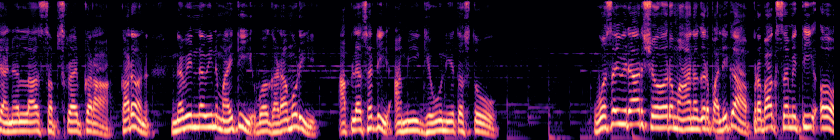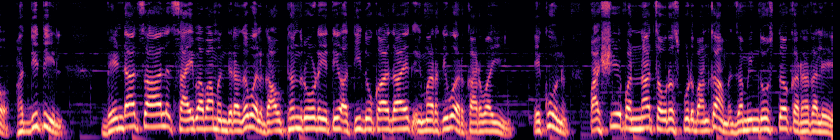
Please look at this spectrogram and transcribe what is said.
चॅनलला सबस्क्राईब करा कारण नवीन नवीन माहिती व घडामोडी आपल्यासाठी आम्ही घेऊन येत असतो. वसविरार शहर महानगरपालिका प्रभाग समिती अ हद्दीतील भेंडाचाल साईबाबा मंदिराजवळ गावठण रोड येथे अति धोकादायक इमारतीवर कारवाई. एकूण पाचशे पन्नास चौरस फूट बांधकाम जमीनदोस्त करण्यात आले.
